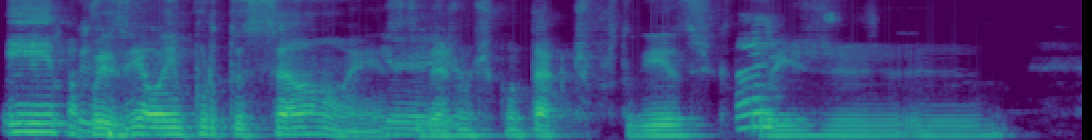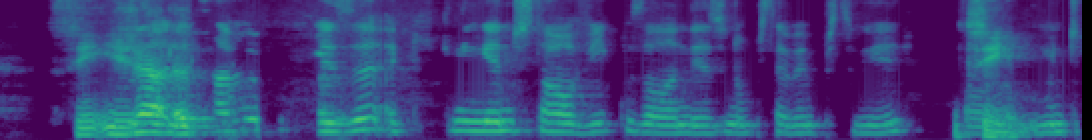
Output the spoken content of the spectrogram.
É, pá, pois é, a importação, não é? é. Se tiveres uns contactos portugueses que depois. Uh, sim, e Mas já. Olha, sabe uma coisa aqui que ninguém nos está a ouvir, que os holandeses não percebem português? Sim. Muitos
